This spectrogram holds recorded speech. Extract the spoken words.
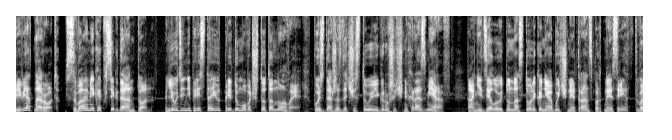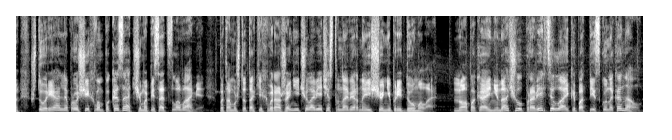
Привет, народ! С вами, как всегда, Антон. Люди не перестают придумывать что-то новое, пусть даже зачастую игрушечных размеров. Они делают ну настолько необычные транспортные средства, что реально проще их вам показать, чем описать словами, потому что таких выражений человечество, наверное, еще не придумало. Ну а пока я не начал, проверьте лайк и подписку на канал.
